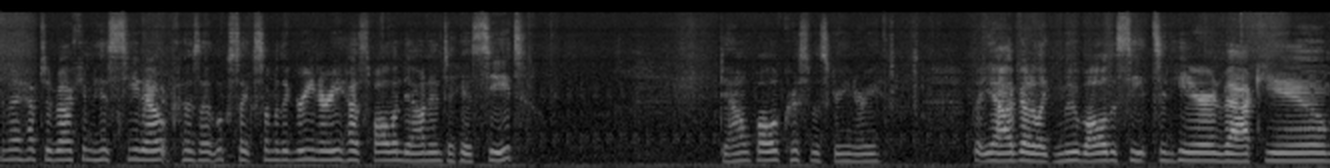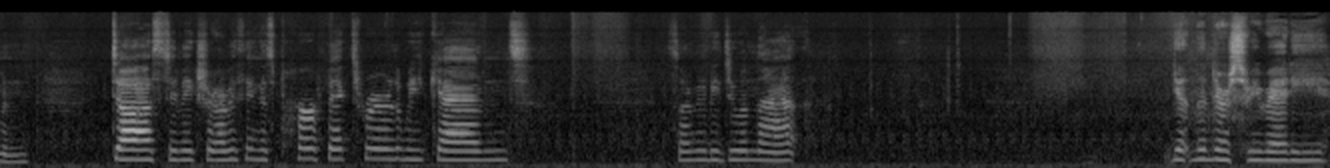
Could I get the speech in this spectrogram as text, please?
And I have to vacuum his seat out because it looks like some of the greenery has fallen down into his seat. Downfall of Christmas greenery. But yeah, I've got to like move all the seats in here and vacuum and dust and make sure everything is perfect for the weekend. So I'm going to be doing that. Getting the nursery ready.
